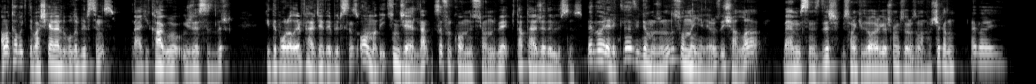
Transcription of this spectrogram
Ama tabii ki de başka yerlerde bulabilirsiniz. Belki kargo ücretsizdir. Gidip oraları tercih edebilirsiniz. Olmadı ikinci elden sıfır kondisyonlu bir kitap tercih edebilirsiniz. Ve böylelikle videomuzun da sonuna geliyoruz. İnşallah beğenmişsinizdir. Bir sonraki videolarda görüşmek üzere o zaman. Hoşçakalın. Bay bay.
